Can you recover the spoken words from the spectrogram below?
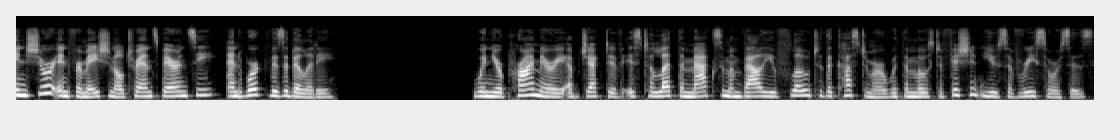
Ensure informational transparency and work visibility. When your primary objective is to let the maximum value flow to the customer with the most efficient use of resources,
